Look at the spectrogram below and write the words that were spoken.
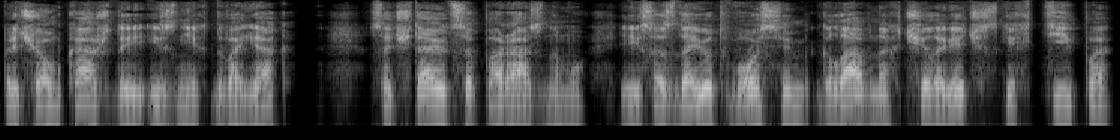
причем каждый из них двояк, сочетаются по-разному и создают восемь главных человеческих типа,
